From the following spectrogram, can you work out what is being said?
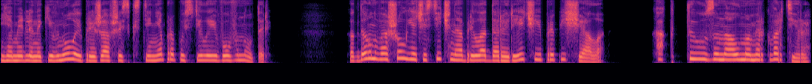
Я медленно кивнула и, прижавшись к стене, пропустила его внутрь. Когда он вошел, я частично обрела дар речи и пропищала. «Как ты узнал номер квартиры?»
